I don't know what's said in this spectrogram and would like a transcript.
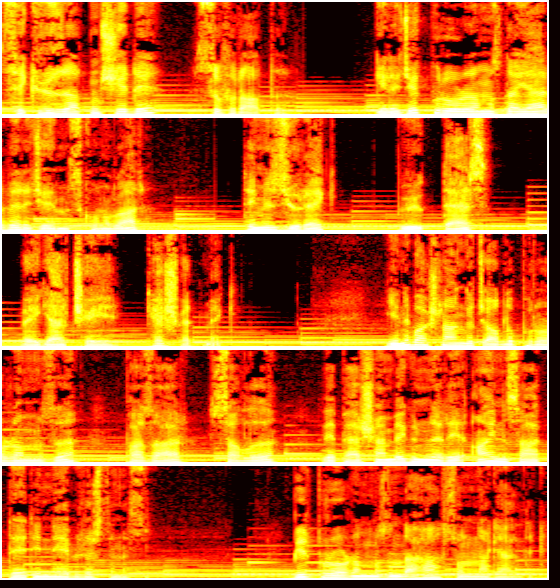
867 06 Gelecek programımızda yer vereceğimiz konular temiz yürek, büyük ders ve gerçeği keşfetmek. Yeni Başlangıç adlı programımızı pazar, salı ve perşembe günleri aynı saatte dinleyebilirsiniz. Bir programımızın daha sonuna geldik.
